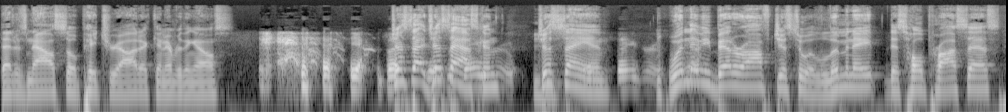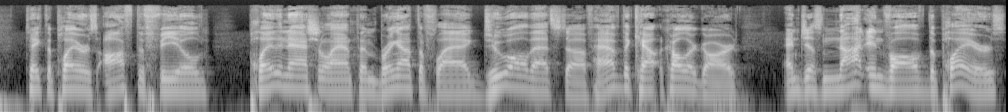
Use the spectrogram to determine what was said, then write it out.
that is now so patriotic and everything else. yeah, just just asking, just saying. Wouldn't yeah. they be better off just to eliminate this whole process, take the players off the field, play the national anthem, bring out the flag, do all that stuff, have the color guard, and just not involve the players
